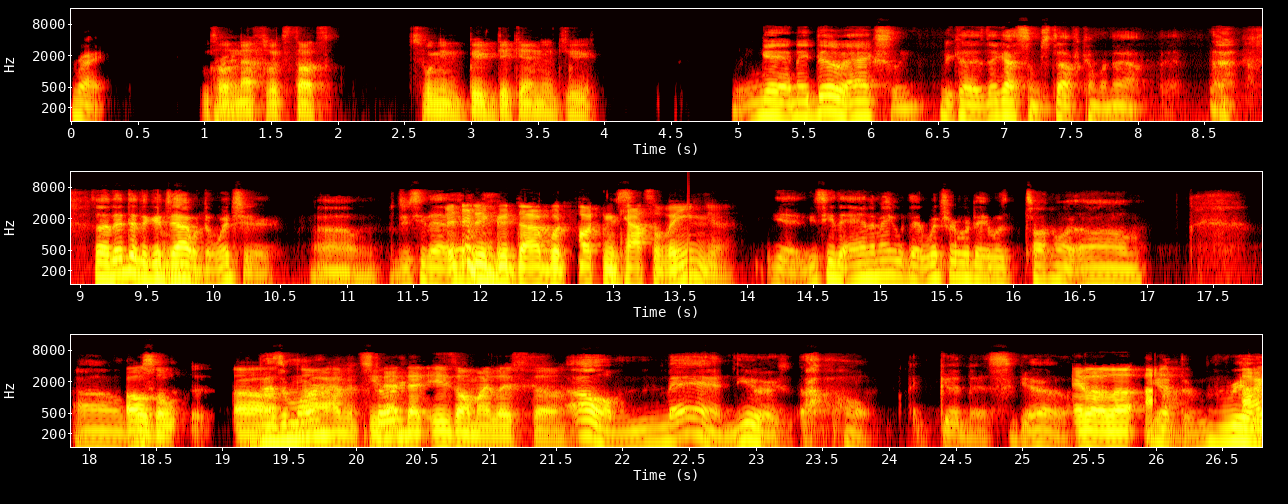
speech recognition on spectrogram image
right? Until right. Netflix starts swinging big dick energy. Yeah, and they do actually because they got some stuff coming out. So they did a good job with The Witcher. Um, did you see that? They anime? did a good job with fucking Castlevania. Yeah, you see the anime with The Witcher where they was talking about um. Um, oh, the uh, no, I haven't seen story? that. That is on my list though. Oh man, you're oh my goodness, yo. Hey, look, look, I, really I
